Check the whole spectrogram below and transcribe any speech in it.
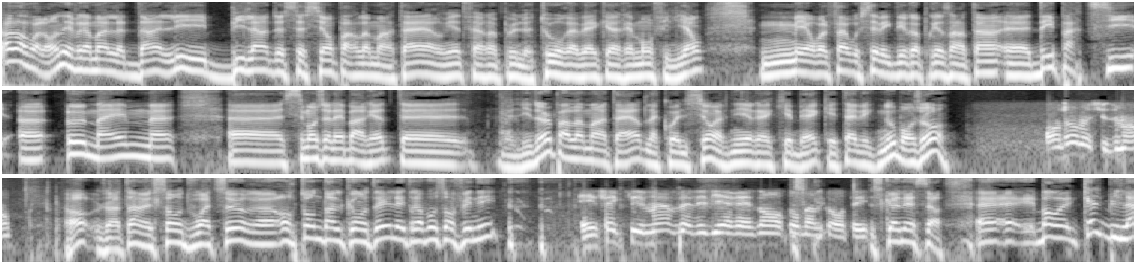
Alors voilà, on est vraiment là-dedans. Les bilans de session parlementaire, on vient de faire un peu le tour avec euh, Raymond Filion, mais on va le faire aussi avec des représentants euh, des partis euh, eux-mêmes. Simon Jolin Barrette, le leader parlementaire de la coalition Avenir Québec, est avec nous. Bonjour. Bonjour, Monsieur Dumont. Oh, j'entends un son de voiture. on retourne dans le comté, les travaux sont finis? Effectivement, vous avez bien raison, on retourne dans le comté. Je connais ça. Euh, euh, bon, quel bilan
